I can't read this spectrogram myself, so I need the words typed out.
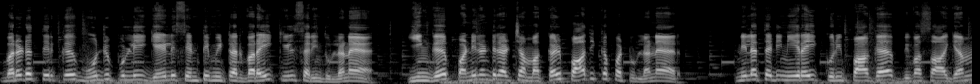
வருடத்திற்கு மூன்று புள்ளி ஏழு சென்டிமீட்டர் வரை கீழ் சரிந்துள்ளன இங்கு பன்னிரண்டு லட்சம் மக்கள் பாதிக்கப்பட்டுள்ளனர். நிலத்தடி நீரை குறிப்பாக விவசாயம்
